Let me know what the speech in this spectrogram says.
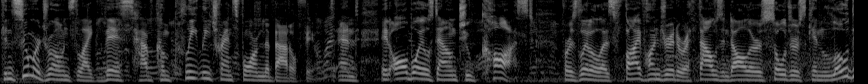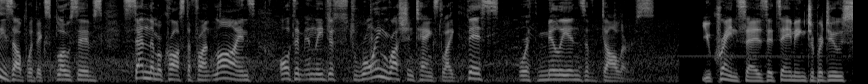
Consumer drones like this have completely transformed the battlefield, and it all boils down to cost. For as little as 500 or $1,000, soldiers can load these up with explosives, send them across the front lines, ultimately destroying Russian tanks like this worth millions of dollars. Ukraine says it's aiming to produce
